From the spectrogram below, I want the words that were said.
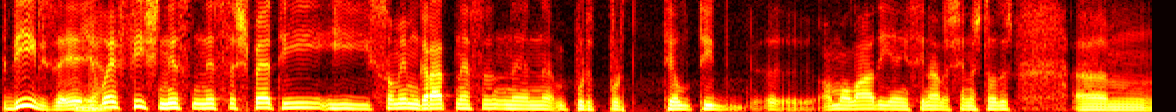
pedires. É, yeah. é fixe nesse, nesse aspecto e, e sou mesmo grato nessa, na, na, por, por tê-lo tido uh, ao meu lado e a ensinar as cenas todas um,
